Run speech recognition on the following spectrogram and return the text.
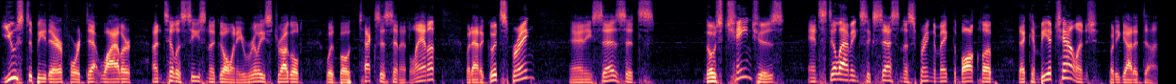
used to be there for Detwiler until a season ago, and he really struggled with both Texas and Atlanta, but had a good spring, and he says it's those changes and still having success in the spring to make the ball club that can be a challenge, but he got it done.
